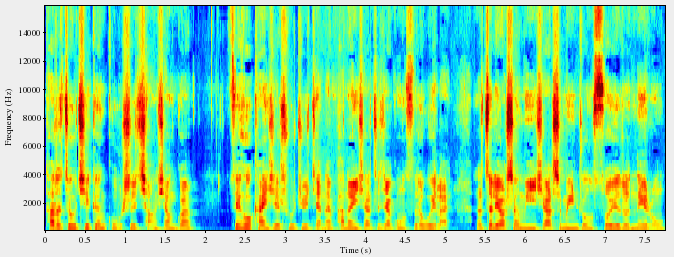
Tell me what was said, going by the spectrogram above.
它的周期跟股市强相关。最后看一些数据，简单判断一下这家公司的未来。那这里要声明一下，视频中所有的内容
